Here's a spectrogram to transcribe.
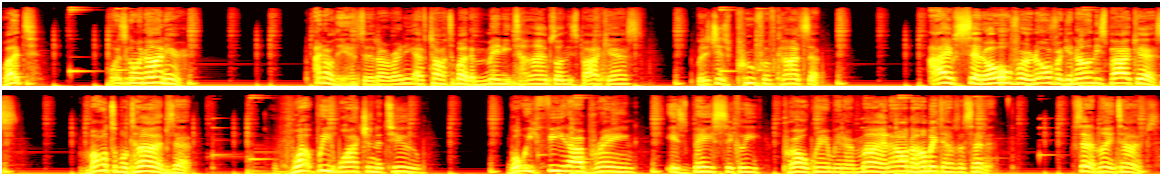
What? What's going on here? I know the answer to it already. I've talked about it many times on these podcasts, but it's just proof of concept. I've said over and over again on these podcasts, multiple times, that what we watch on the tube, what we feed our brain, is basically programming our mind. I don't know how many times I've said it. I've said it a million times.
